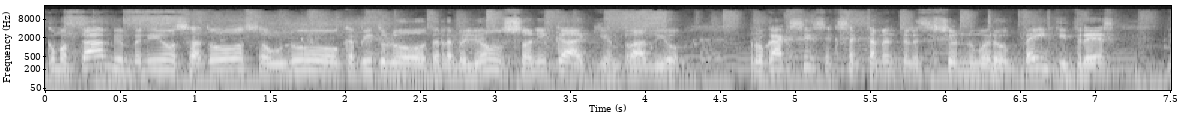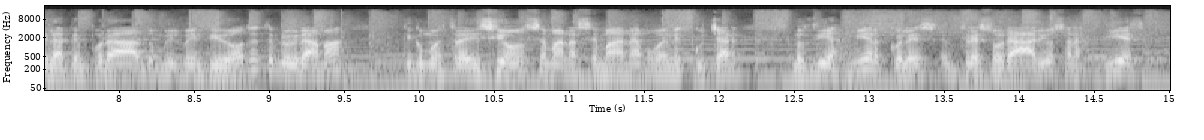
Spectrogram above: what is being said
¿cómo están? Bienvenidos a todos a un nuevo capítulo de Rebelión Sónica aquí en Radio Rocaxis, exactamente la sesión número 23 de la temporada 2022 de este programa que como es tradición, semana a semana pueden escuchar los días miércoles en tres horarios a las 10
